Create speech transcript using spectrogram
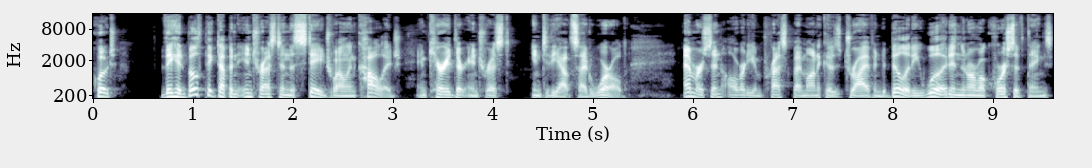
Quote, they had both picked up an interest in the stage while in college and carried their interest into the outside world. Emerson, already impressed by Monica's drive and ability, would, in the normal course of things,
